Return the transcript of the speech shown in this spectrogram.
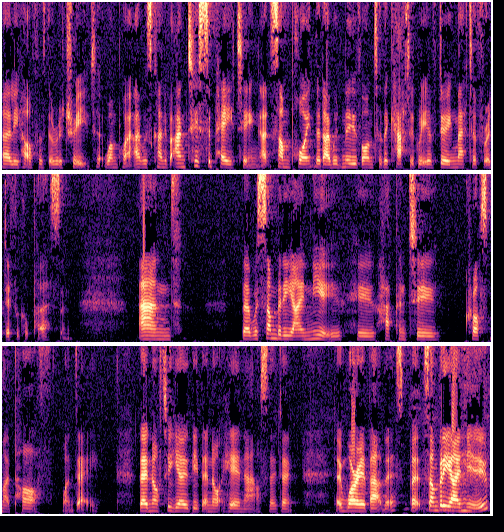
early half of the retreat, at one point I was kind of anticipating at some point that I would move on to the category of doing metta for a difficult person. And there was somebody I knew who happened to cross my path one day. They're not a yogi, they're not here now, so don't, don't worry about this. But somebody I knew,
